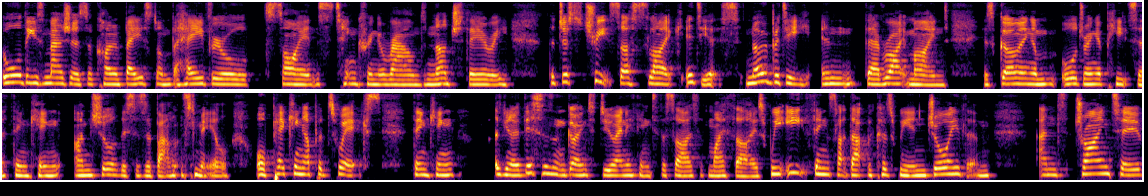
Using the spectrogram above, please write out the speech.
all these measures are kind of based on behavioral science, tinkering around, nudge theory that just treats us like idiots. Nobody in their right mind is going and ordering a pizza thinking, I'm sure this is a balanced meal, or picking up a Twix thinking, you know, this isn't going to do anything to the size of my thighs. We eat things like that because we enjoy them. And trying to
